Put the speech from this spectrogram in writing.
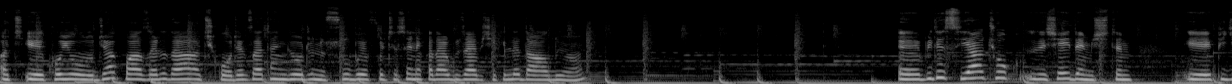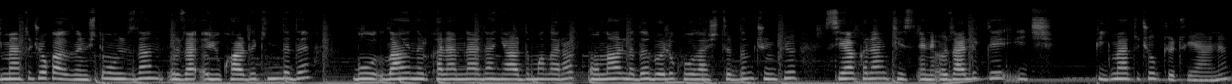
aç, e, koyu olacak. Bazıları da daha açık olacak. Zaten gördüğünüz sulu boya fırçası ne kadar güzel bir şekilde dağılıyor. E, bir de siyah çok e, şey demiştim. E, pigmenti çok az demiştim. O yüzden özel e, yukarıdakinde de bu liner kalemlerden yardım alarak onlarla da böyle kolaylaştırdım. Çünkü siyah kalem kes yani özellikle iç pigmenti çok kötü yani.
